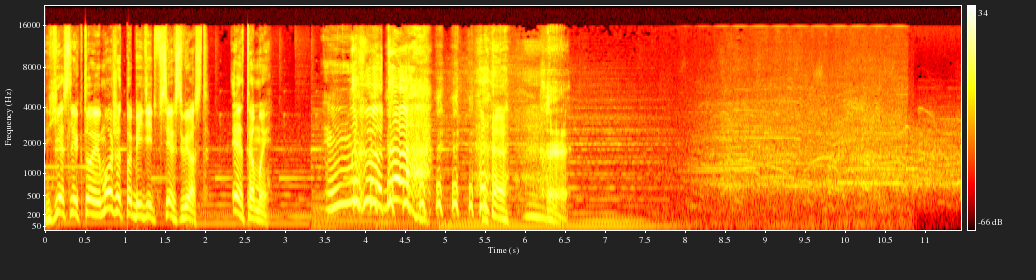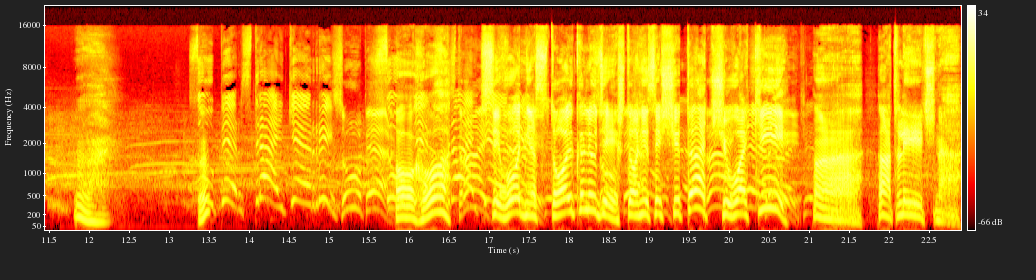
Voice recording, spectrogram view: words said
Если кто и может победить всех звезд, это мы. Да! Суперстрайкеры! Супер! Ого! Сегодня столько людей, что не сосчитать, чуваки! А, отлично!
